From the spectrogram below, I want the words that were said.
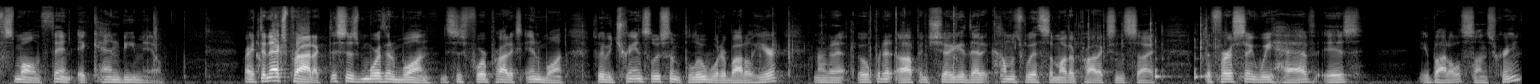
small and thin, it can be mailed. Right, the next product. This is more than one. This is four products in one. So we have a translucent blue water bottle here, and I'm going to open it up and show you that it comes with some other products inside. The first thing we have is a bottle of sunscreen.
